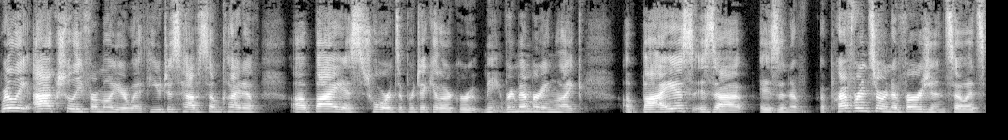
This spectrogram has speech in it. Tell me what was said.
really actually familiar with. You just have some kind of bias towards a particular group. Remembering like a bias is a is an, a preference or an aversion. So it's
